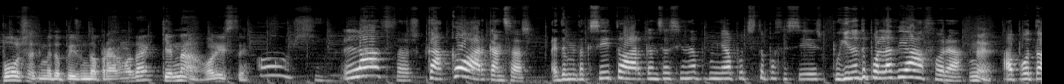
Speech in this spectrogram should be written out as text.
πώς αντιμετωπίζουν τα πράγματα και να, ορίστε. Όχι. Λάθος. Κακό Arkansas. Εν τω μεταξύ, το Arkansas είναι από μια από τις τοποθεσίες που γίνονται πολλά διάφορα. Ναι. Από τα.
